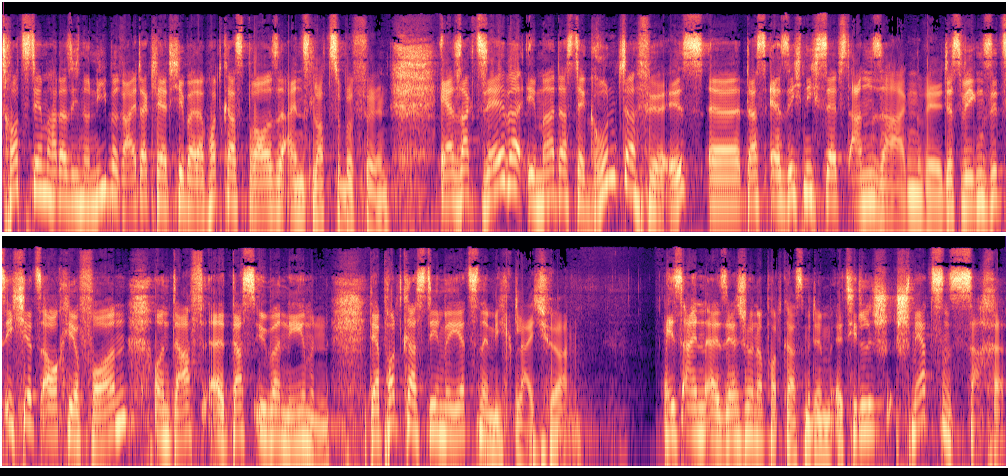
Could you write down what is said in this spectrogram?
Trotzdem hat er sich noch nie bereit erklärt, hier bei der Podcast-Brause einen Slot zu befüllen. Er sagt selber immer, dass der Grund dafür ist, äh, dass er sich nicht selbst ansagen will. Deswegen sitze ich jetzt auch hier vorn und darf äh, das übernehmen. Der Podcast, den wir jetzt nämlich gleich hören, ist ein äh, sehr schöner Podcast mit dem Titel Schmerzenssache.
